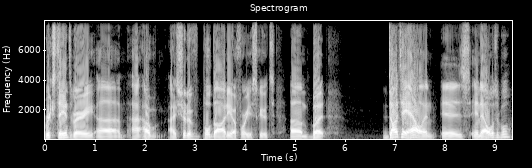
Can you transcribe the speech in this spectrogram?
Rick Stansbury. Uh, I, I I should have pulled the audio for you, Scoots. Um, but Dontaie Allen is ineligible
